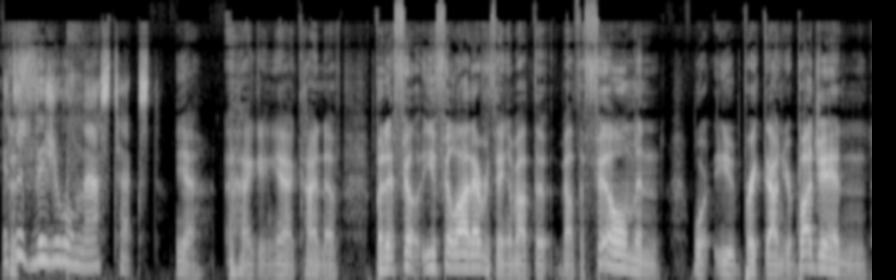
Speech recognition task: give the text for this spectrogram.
It's just- a visual mass text. yeah, yeah, kind of. But it fill you fill out everything about the about the film and you break down your budget and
